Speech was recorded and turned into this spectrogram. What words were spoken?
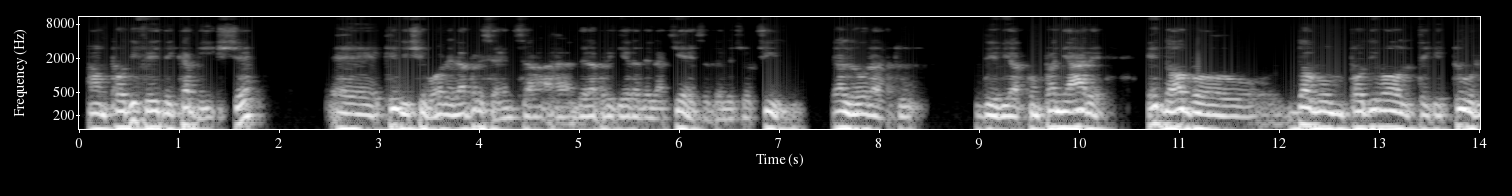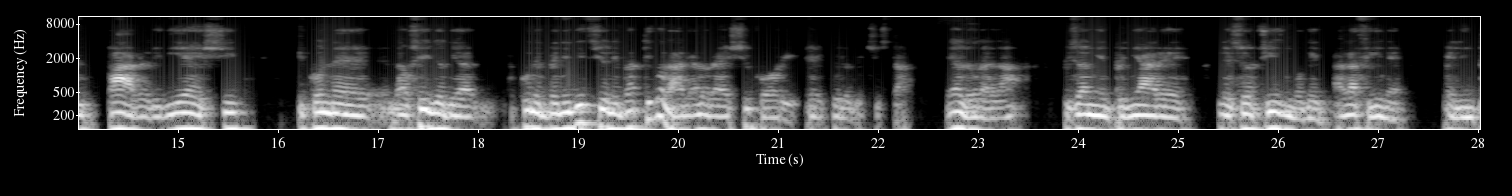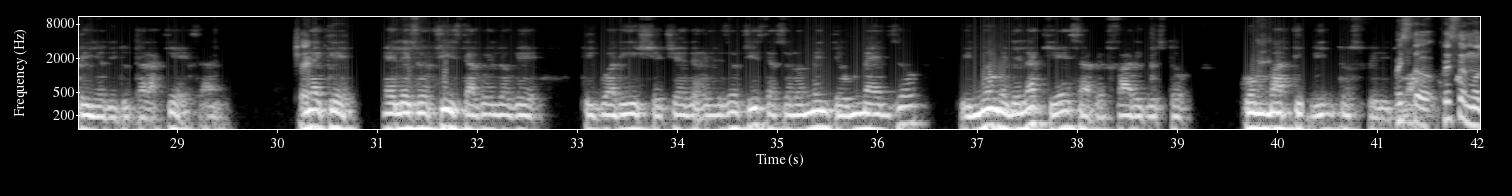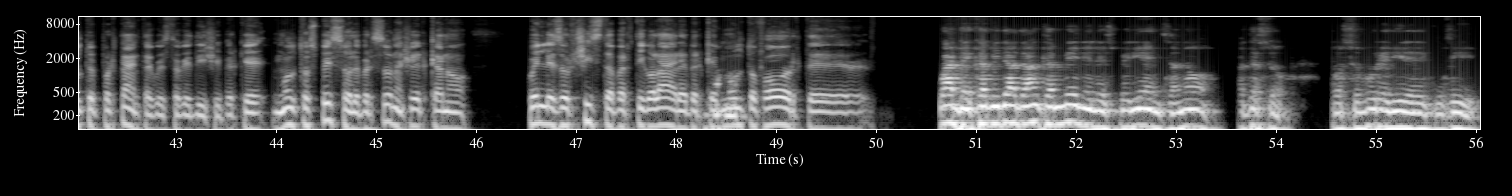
ha un po' di fede, capisce eh, che lì ci vuole la presenza eh, della preghiera della Chiesa, dell'esorcismo. E allora tu devi accompagnare e dopo, dopo un po' di volte che tu parli, riesci, e con eh, l'ausilio di alcune benedizioni particolari, allora esce fuori eh, quello che ci sta. E allora là bisogna impegnare l'esorcismo che alla fine è l'impegno di tutta la Chiesa. eh. Non è Certo. che è l'esorcista quello che, che guarisce, eccetera. L'esorcista è solamente un mezzo in nome della Chiesa per fare questo combattimento Questo, spirituale. questo è molto importante, questo che dici, perché molto spesso le persone cercano quell'esorcista particolare perché è No. molto forte. Guarda, è capitato anche a me nell'esperienza, no? Adesso posso pure dire così,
